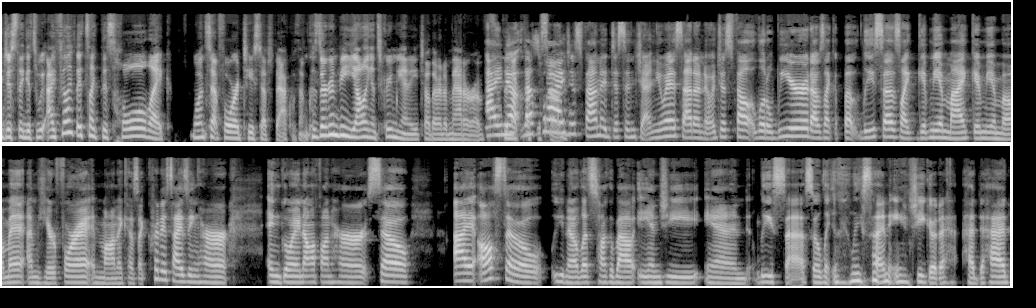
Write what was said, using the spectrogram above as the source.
just think it's, we- I feel like it's like this whole like one step forward, two steps back with them because they're going to be yelling and screaming at each other in a matter of. I know that's why I just found it disingenuous. I don't know. It just felt a little weird. I was like, but Lisa's like, give me a mic, give me a moment. I'm here for it. And Monica's like criticizing her and going off on her. So I also, you know, let's talk about Angie and Lisa. So Lisa and Angie go to head to head.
